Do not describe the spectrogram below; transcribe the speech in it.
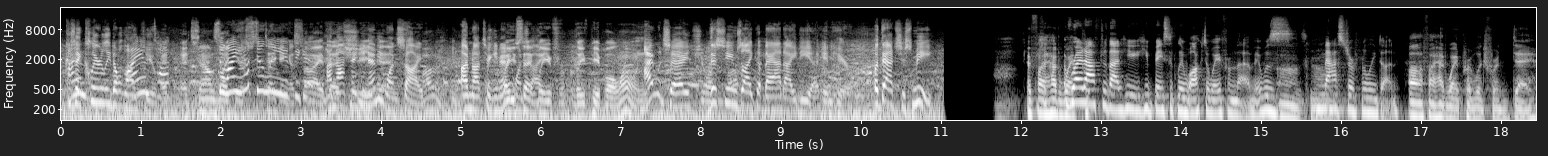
because they I'm- clearly don't like you. talk- It sounds So like I you're have to taking leave because- I'm not taking she anyone's side. I'm not taking Well, you anyone's said leave leave people alone. I would say this seems like a bad idea in here, but that's just me. If I had white Right pri- after that, he he basically walked away from them. It was Oh, masterfully done. uh, if I had white privilege for a day,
